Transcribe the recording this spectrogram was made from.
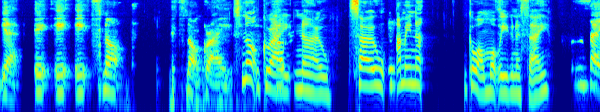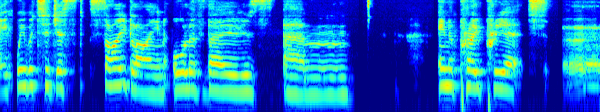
Yeah, it, it it's not it's not great. It's not great, no. So, I mean, uh, go on, what were you going to say? Say, if we were to just sideline all of those um, inappropriate uh,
